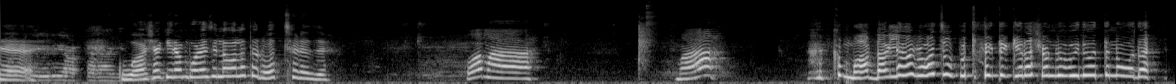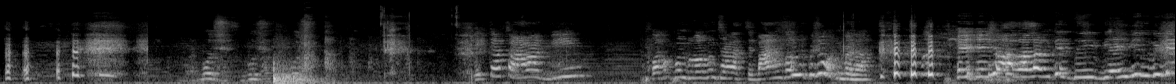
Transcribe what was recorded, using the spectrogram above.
হ্যাঁ। কুয়াশা কিরম পড়েছিল বলো তো? রোদ ছেড়েছে। ও মা। মা! মা ডাকলে আমার সবাই চুপ থাকতে কেরা শুনবে বুঝতে পারতো না বোধ কতক্ষণ রসুন ছাড়াচ্ছে বান করলে শুনবে না? সকালে উঠে দুই বিয়াই বিল মিলে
